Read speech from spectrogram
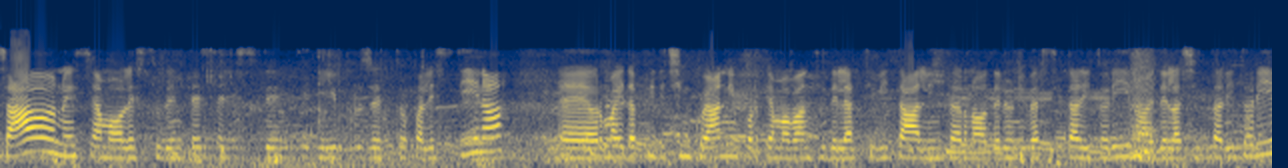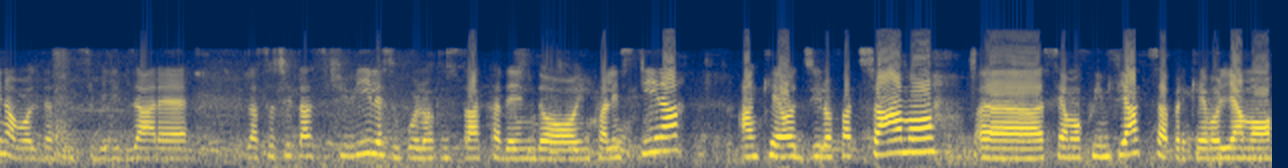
Ciao, noi siamo le studentesse e gli studenti di Progetto Palestina, eh, ormai da più di 5 anni portiamo avanti delle attività all'interno dell'Università di Torino e della città di Torino volte a sensibilizzare la società civile su quello che sta accadendo in Palestina. Anche oggi lo facciamo, eh, siamo qui in piazza perché vogliamo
